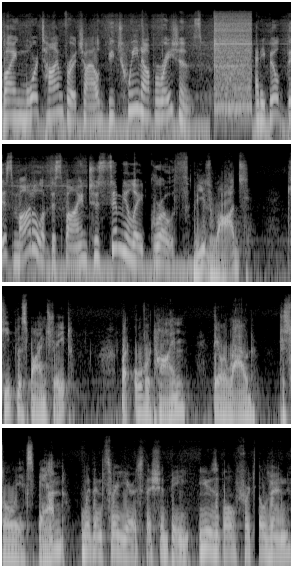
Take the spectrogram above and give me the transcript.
buying more time for a child between operations and he built this model of the spine to simulate growth. These rods keep the spine straight, but over time, they're allowed to slowly expand. Within three years, this should be usable for children.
